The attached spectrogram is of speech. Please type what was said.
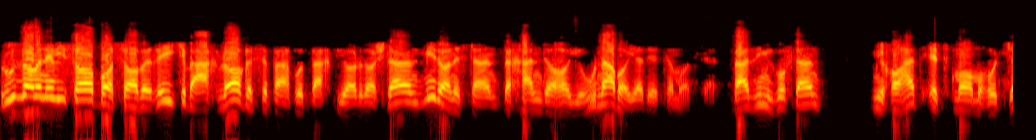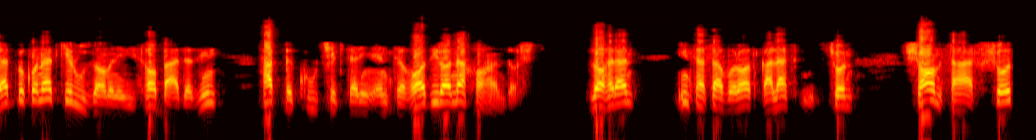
روزنامه نویس ها با سابقه ای که به اخلاق سپه بود بختیار داشتند می‌دانستند به خنده های او نباید اعتماد کرد. بعضی می‌گفتند می‌خواهد اتمام حجت بکند که روزنامه نویس ها بعد از این حق کوچکترین انتقادی را نخواهند داشت. ظاهرا این تصورات غلط بود چون شام صرف شد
